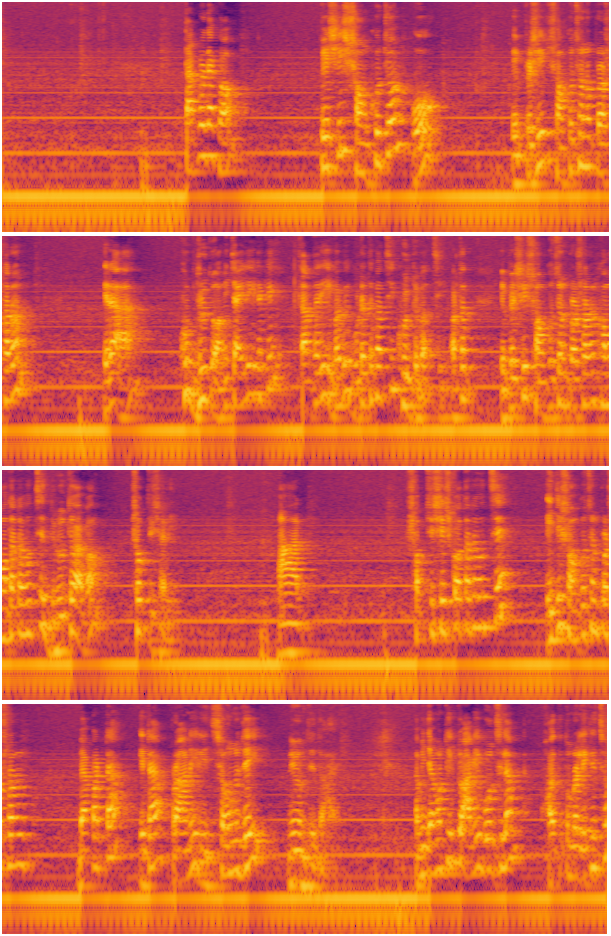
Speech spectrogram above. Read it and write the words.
তারপরে দেখো, পেশির সংকোচন ও এই সংকোচন ও প্রসারণ, এরা খুব দ্রুত, আমি চাইলে এটাকে তাড়াতাড়ি এভাবে গোটাতে পারছি, খুলতে পারছি। অর্থাৎ পেশির সংকোচন প্রসারণ ক্ষমতাটা হচ্ছে দ্রুত এবং শক্তিশালী। আর সবচেয়ে শেষ কথাটা হচ্ছে, এই যে সংকোচন প্রসারণ ব্যাপারটা, এটা প্রাণীর ইচ্ছা অনুযায়ী নিয়ন্ত্রিত হয়। আমি যেমনটি একটু আগেই বলছিলাম, হয়তো তোমরা লিখেছ,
